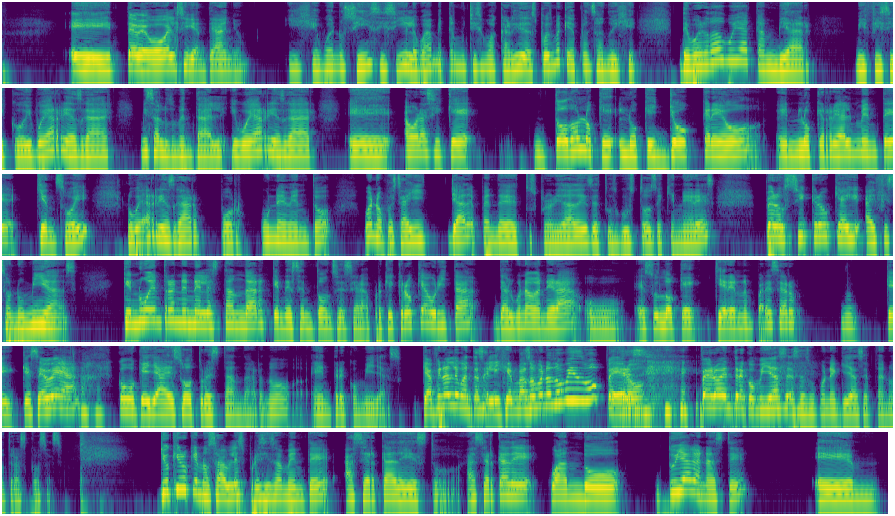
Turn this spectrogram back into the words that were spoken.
y te veo el siguiente año. Y dije, bueno, sí, sí, sí, le voy a meter muchísimo a cardio. Y después me quedé pensando, dije, de verdad voy a cambiar mi físico y voy a arriesgar mi salud mental y voy a arriesgar, eh, ahora sí que todo lo que, lo que yo creo en lo que realmente quién soy, lo voy a arriesgar por un evento. Bueno, pues ahí ya depende de tus prioridades, de tus gustos, de quién eres, pero sí creo que hay, hay fisonomías que no entran en el estándar que en ese entonces era, porque creo que ahorita, de alguna manera, o eso es lo que quieren parecer, que, que se vea como que ya es otro estándar, ¿no? Entre comillas. Que a final de cuentas eligen más o menos lo mismo, pero, pero entre comillas se supone que ya aceptan otras cosas. Yo quiero que nos hables precisamente acerca de esto, acerca de cuando tú ya ganaste, em,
